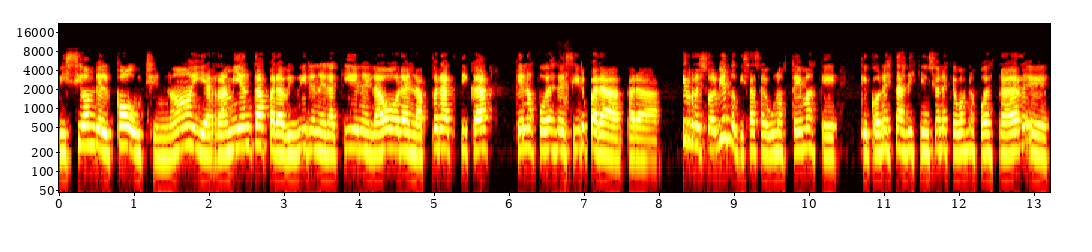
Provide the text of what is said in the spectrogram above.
visión del coaching, ¿no? Y herramientas para vivir en el aquí, en el ahora, en la práctica. ¿Qué nos podés decir para, para ir resolviendo quizás algunos temas que, que con estas distinciones que vos nos podés traer eh,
